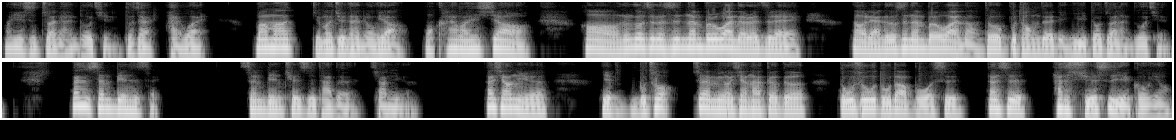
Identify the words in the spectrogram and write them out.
啊，也是赚了很多钱，都在海外。妈妈有没有觉得很荣耀？我开玩笑哦，能够这个是 number one 的儿子嘞。那两个都是 number one 啊，都有不同的领域，都赚很多钱。但是身边是谁？身边却是他的小女儿。他小女儿也不错，虽然没有像他哥哥读书读到博士，但是他的学识也够用，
